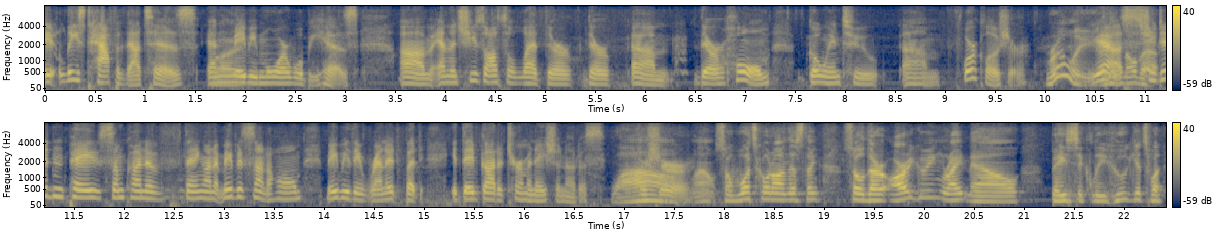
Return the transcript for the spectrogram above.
at least half of that's his, and Right. maybe more will be his. Um, and then she's also let their their um, their home go into um, foreclosure. Really? I Yes, didn't know she didn't pay some kind of thing on it. Maybe it's not a home. Maybe they rent it, but it, they've got a termination notice Wow. for sure. Wow. So what's going on in this thing? So they're arguing right now basically who gets what.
